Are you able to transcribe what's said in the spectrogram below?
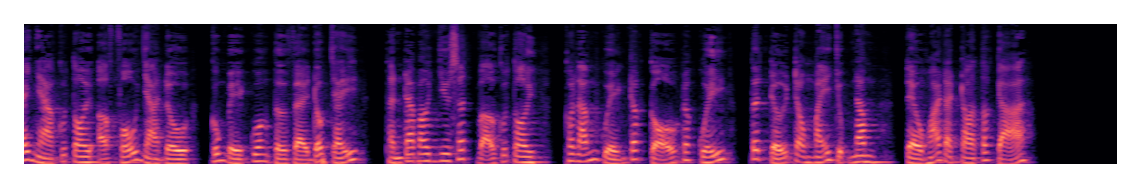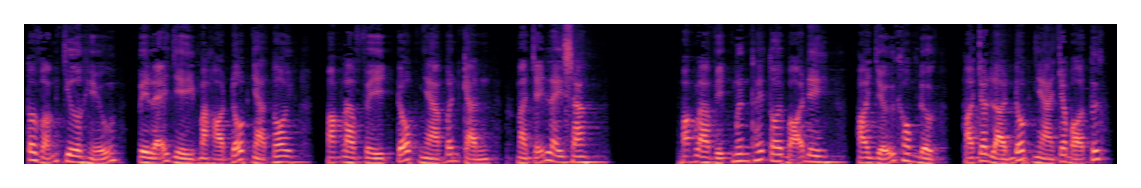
Cái nhà của tôi ở phố nhà đồ cũng bị quân tự vệ đốt cháy, thành ra bao nhiêu sách vở của tôi có lắm quyển rất cổ, rất quý, tích trữ trong mấy chục năm, đều hóa ra trò tất cả. Tôi vẫn chưa hiểu vì lẽ gì mà họ đốt nhà tôi, hoặc là vì đốt nhà bên cạnh mà cháy lây sang Hoặc là Việt Minh thấy tôi bỏ đi, họ giữ không được, họ cho lệnh đốt nhà cho bỏ tức.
